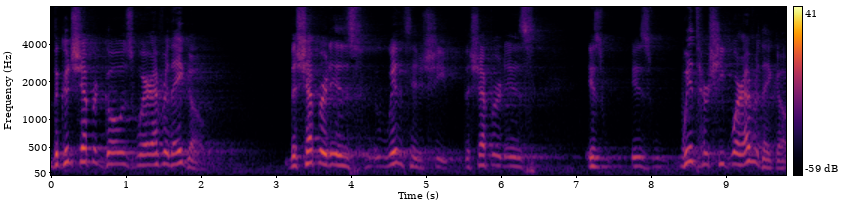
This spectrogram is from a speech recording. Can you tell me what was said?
The good shepherd goes wherever they go. The shepherd is with his sheep. The shepherd is, is, is with her sheep wherever they go.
